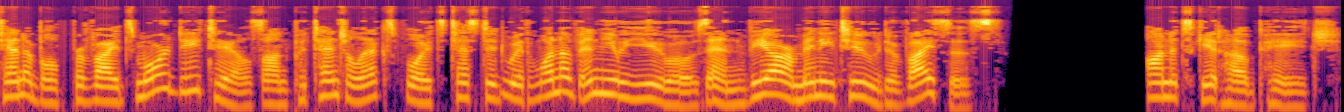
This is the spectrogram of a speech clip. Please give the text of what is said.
Tenable provides more details on potential exploits tested with one of NUUO's NVR Mini 2 devices. On its GitHub page,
